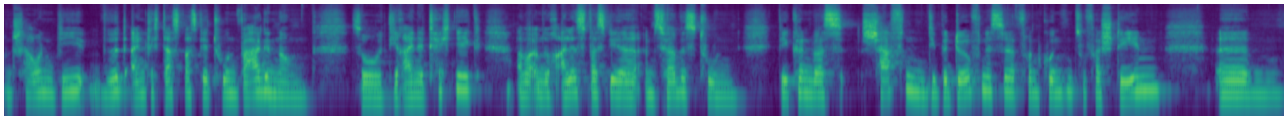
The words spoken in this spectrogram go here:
und schauen, wie wird eigentlich das, was wir tun, wahrgenommen. So die reine Technik, aber auch alles, was wir im Service tun. Wie können wir es schaffen, die Bedürfnisse von Kunden zu verstehen ähm,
